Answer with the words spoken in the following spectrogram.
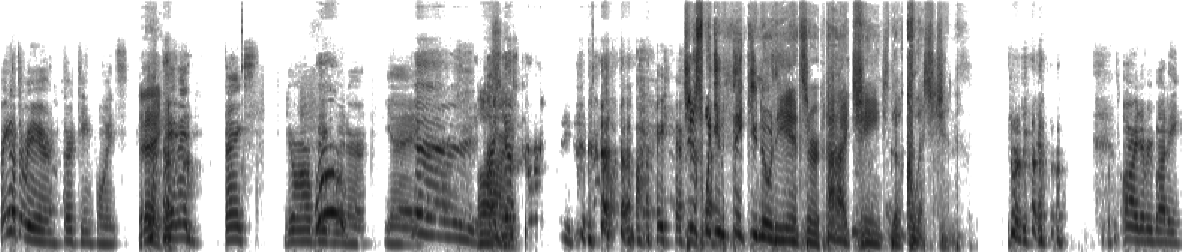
bring it up the rear, 13 points. Hey, David, thanks. You're our big Woo! winner. Yay. Yay! Awesome. I guessed correctly. All right, just when you think you know the answer, I change the question. All right, everybody.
